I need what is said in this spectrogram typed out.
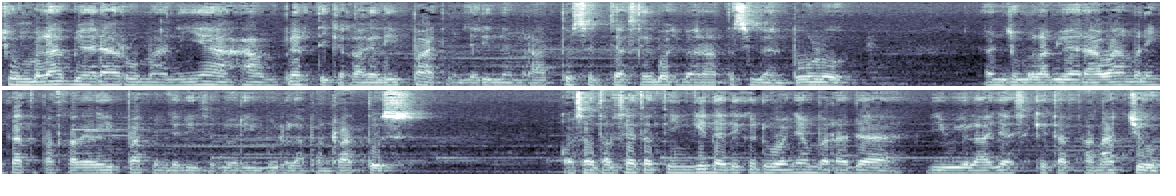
Jumlah biara Rumania hampir tiga kali lipat menjadi 600 sejak 1990 dan jumlah biarawan meningkat empat kali lipat menjadi 2800. Konsentrasi tertinggi dari keduanya berada di wilayah sekitar Tanacu,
